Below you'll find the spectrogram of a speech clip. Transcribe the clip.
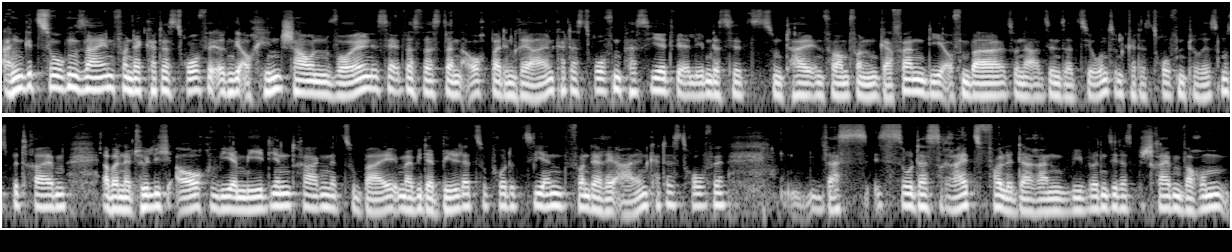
angezogen sein von der Katastrophe, irgendwie auch hinschauen wollen, ist ja etwas, was dann auch bei den realen Katastrophen passiert. Wir erleben das jetzt zum Teil in Form von Gaffern, die offenbar so eine Art Sensations- und Katastrophentourismus betreiben. Aber natürlich auch wir Medien tragen dazu bei, immer wieder Bilder zu produzieren von der realen Katastrophe. Was ist so das Reizvolle daran? Wie würden Sie das beschreiben? Warum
